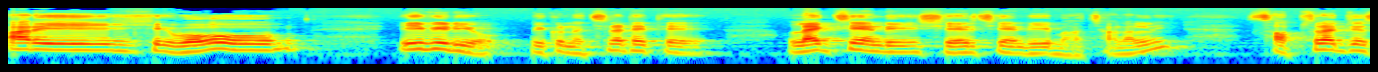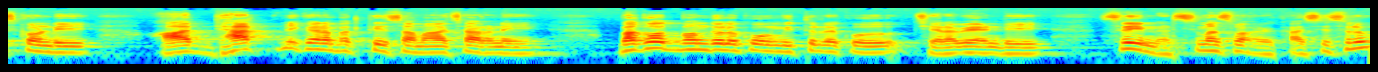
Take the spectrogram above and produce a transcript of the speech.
హరి ఓం ఈ వీడియో మీకు నచ్చినట్టయితే లైక్ చేయండి షేర్ చేయండి మా ఛానల్ని సబ్స్క్రైబ్ చేసుకోండి. ఆధ్యాత్మిక భక్తి సమాచారాన్ని భగవద్బంధువులకు మిత్రులకు చేరవేయండి. శ్రీ నరసింహస్వామి ఆశీస్సులు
